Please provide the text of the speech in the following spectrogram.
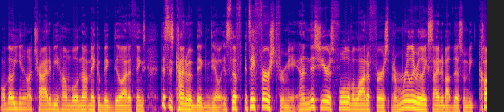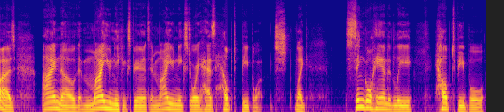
Although you know, I try to be humble, and not make a big deal out of things. This is kind of a big deal. It's the it's a first for me, and this year is full of a lot of firsts. But I'm really really excited about this one because I know that my unique experience and my unique story has helped people, like single handedly helped people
